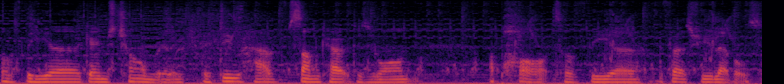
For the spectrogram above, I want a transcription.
of the uh, game's charm, really. They do have some characters who aren't a part of the uh, the first few levels,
